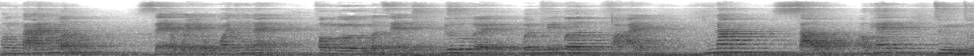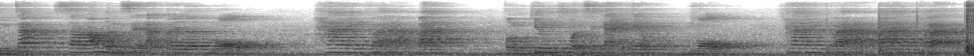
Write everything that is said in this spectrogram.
Phần tay của mình sẽ quẹo qua như thế này. Phần người của mình sẽ đưa về bên phía bên phải. 5 6 ok? Dùng dùng chắc. Sau đó mình sẽ đặt tay lên 1 2 và ba phần chân của mình sẽ chạy theo 1 2 và 3 và 4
